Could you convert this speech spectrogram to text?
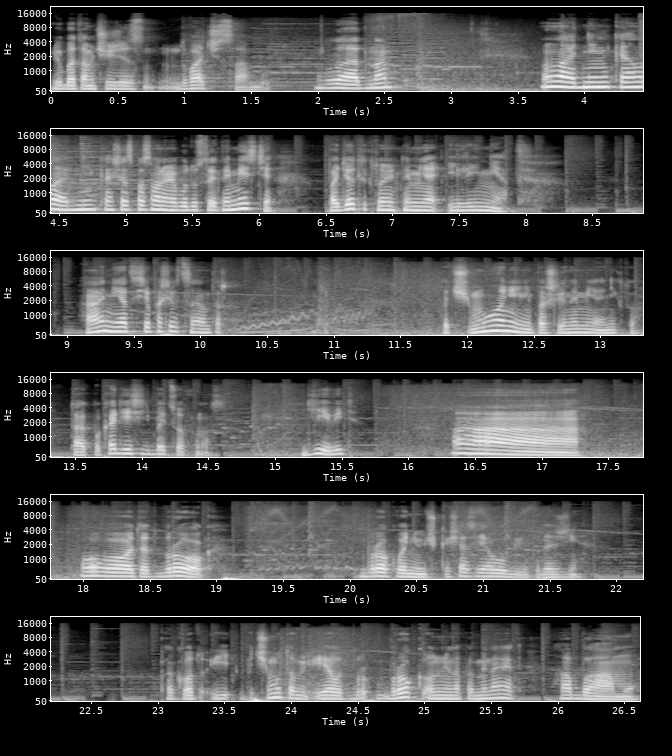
Либо там через 2 часа будет. Ладно. Ладненько, ладненько. Сейчас посмотрим, я буду стоять на месте. Пойдет ли кто-нибудь на меня или нет. А, нет, все пошли в центр. Почему они не пошли на меня? Никто. Так, пока 10 бойцов у нас. 9. А, -а, -а. О, этот Брок. Брок вонючка. Сейчас я его убью, подожди. Как вот, почему-то я вот Брок, он мне напоминает Обаму.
